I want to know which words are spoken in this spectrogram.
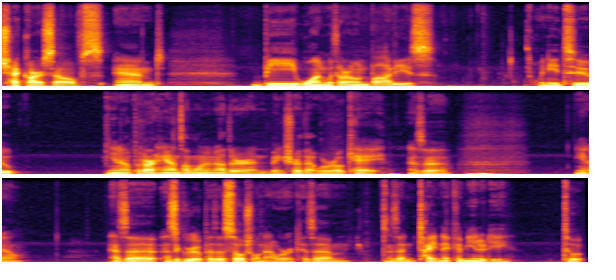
check ourselves and be one with our own bodies. We need to, you know, put our hands on one another and make sure that we're okay as a, you know, as a as a group, as a social network, as a as a tight knit community, to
